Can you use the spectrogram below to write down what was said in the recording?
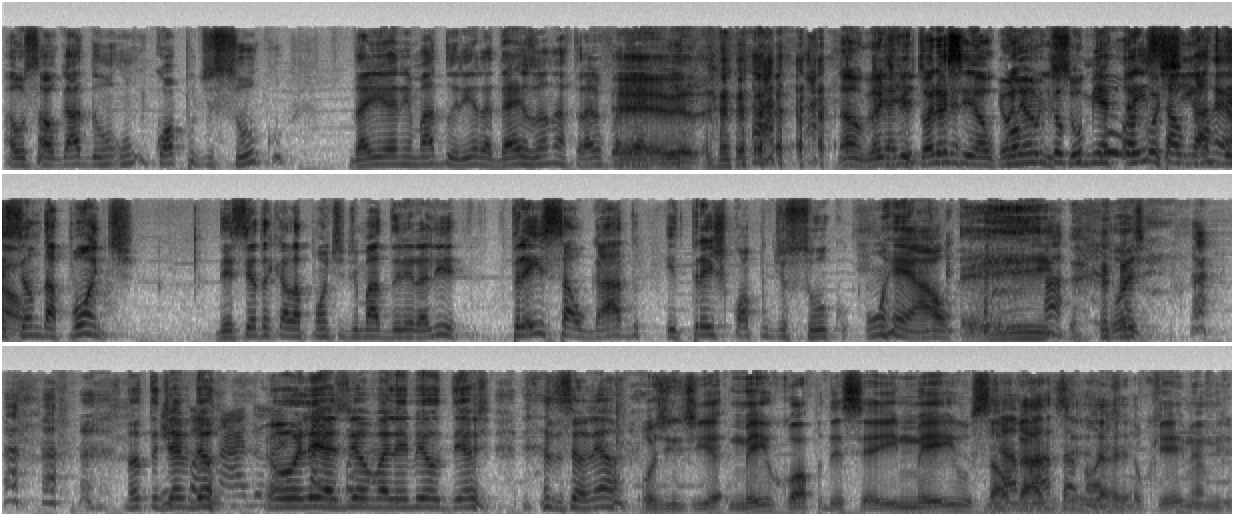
o salgado um, um copo de suco, daí era em Madureira, 10 anos atrás, eu falei É, aqui. Não, E Grande Vitória é comia- assim, é o Eu copo lembro de que eu suco comia e a três salgados real. descendo da ponte, descendo daquela ponte de Madureira ali, três salgados e três copos de suco, um real. Eita. Hoje. No outro dia me deu. Né? Eu olhei Tá assim, eu falei, meu Deus, você lembra? Hoje em dia, meio copo desse aí, meio salgado. mata você nós, né? O quê, meu amigo?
